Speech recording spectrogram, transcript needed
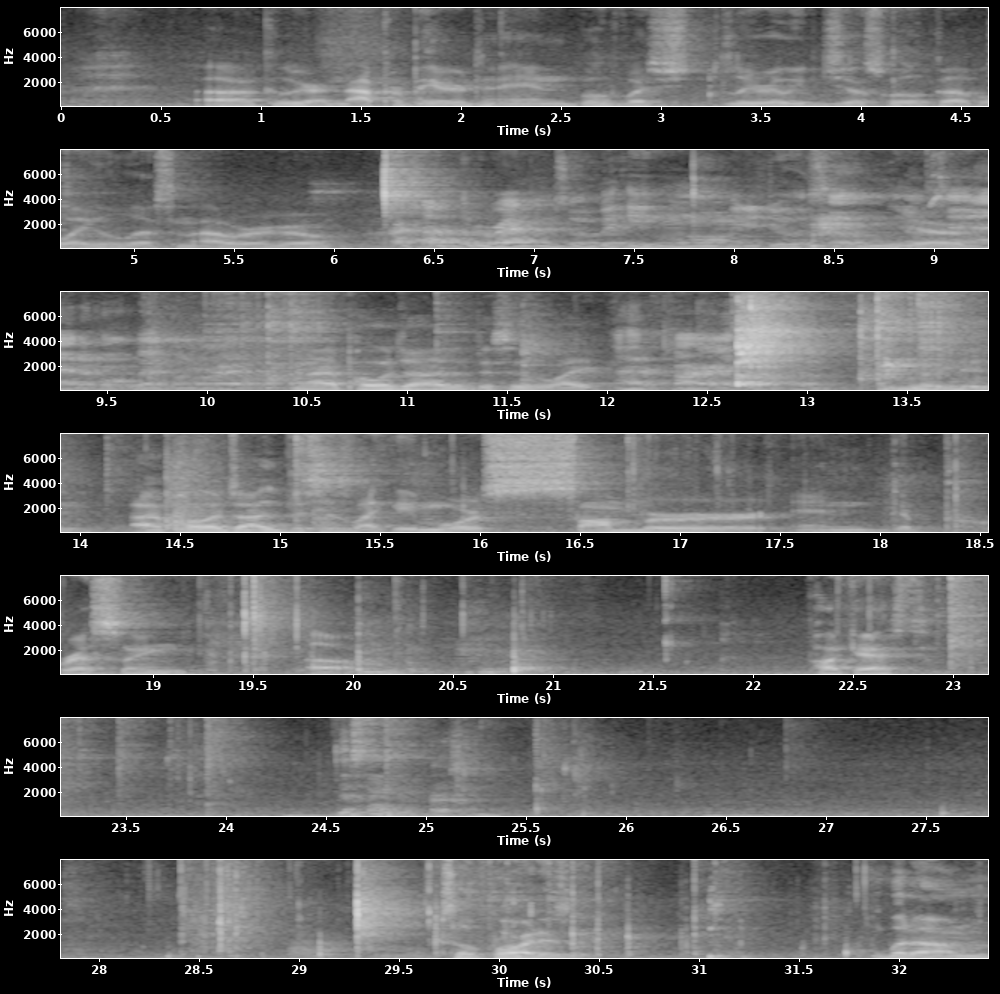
Because we are not prepared, and both of us literally just woke up like less than an hour ago. I tried to put a rap into it, but he didn't want me to do it, so you know what Yeah. I'm saying? I had to hold back on the rap. And I apologize if this is like I had to fire at No, you didn't. I apologize. If this is like a more somber and depressing um, podcast. This ain't depressing. So far, it isn't. But um,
